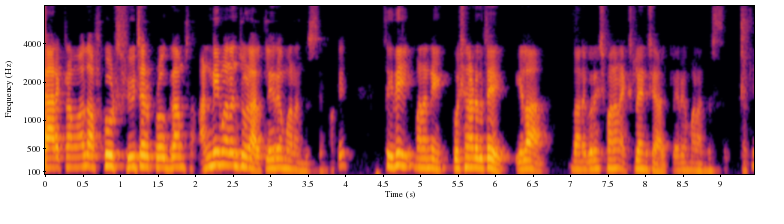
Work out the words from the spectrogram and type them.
కార్యక్రమాలు అఫ్ కోర్స్ ఫ్యూచర్ ప్రోగ్రామ్స్ అన్నీ మనం చూడాలి క్లియర్గా మనం చూస్తే ఓకే సో ఇది మనని క్వశ్చన్ అడిగితే ఇలా దాని గురించి మనం ఎక్స్ప్లెయిన్ చేయాలి క్లియర్గా మనం చూస్తే ఓకే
